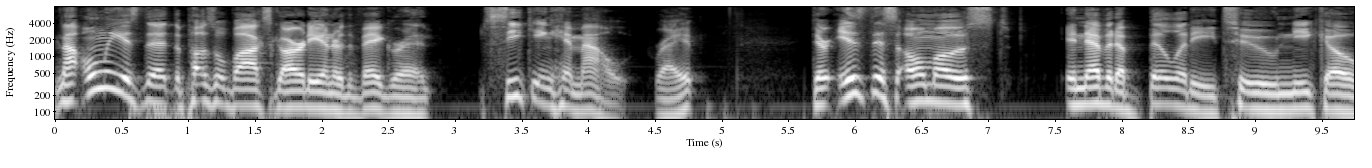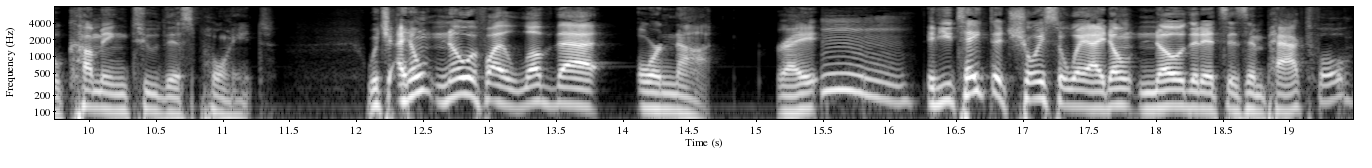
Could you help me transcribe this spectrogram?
not only is the the puzzle box guardian or the vagrant seeking him out, right? There is this almost inevitability to Nico coming to this point, which I don't know if I love that or not, right? mm. If you take the choice away, I don't know that it's as impactful.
